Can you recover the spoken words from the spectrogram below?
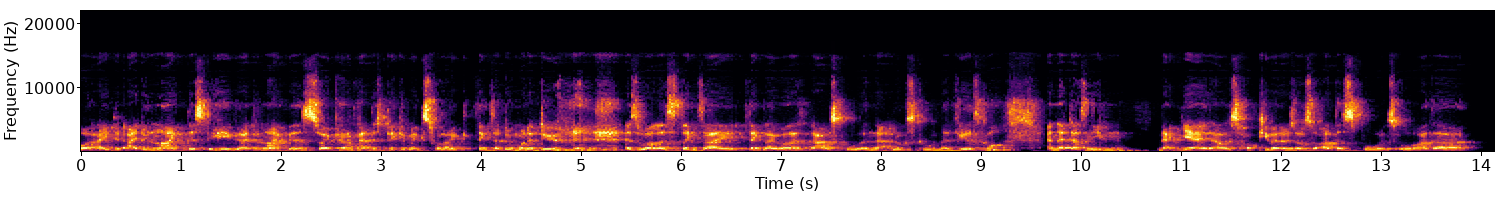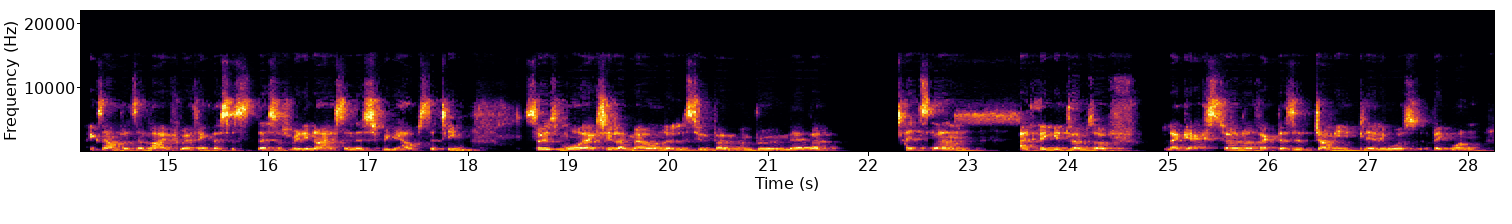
well, I, I don't like this behavior, I don't like this. So I kind of had this pick and mix for like things I don't want to do, as well as things I think like, oh, that, that was cool and that looks cool and that feels cool. And that doesn't even, like, yeah, that was hockey, but there's also other sports or other examples in life where I think this is, this is really nice and this really helps the team. So it's more actually like my own little soup I'm, I'm brewing there. But it's, um, I think in terms of like external factors, Jami clearly was a big one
